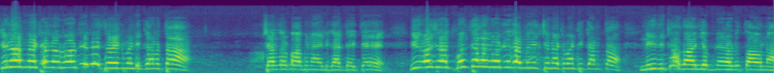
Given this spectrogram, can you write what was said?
కిలోమీటర్ల రోడ్లు వేసినటువంటి ఘనత చంద్రబాబు నాయుడు గారిది అయితే ఈ రోజున గుంతల రోడ్లుగా మిగిల్చినటువంటి ఘనత నీది కాదా అని చెప్పి నేను అడుగుతా ఉన్నా.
